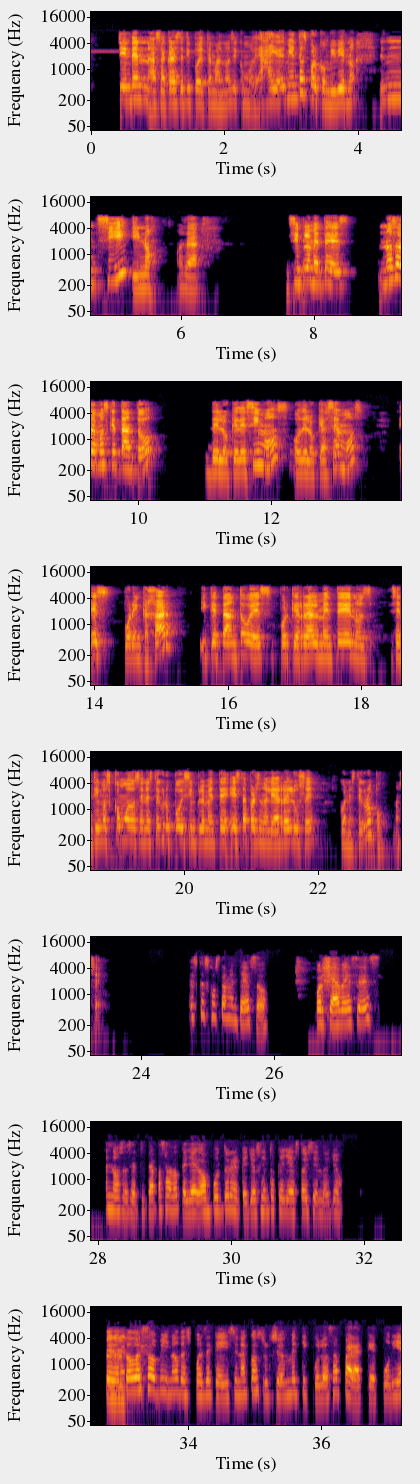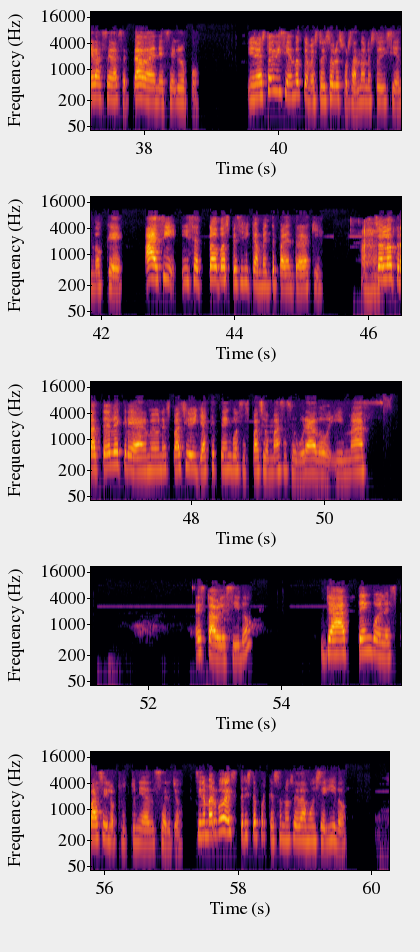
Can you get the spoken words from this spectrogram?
tienden a sacar este tipo de temas, ¿no? Así como de, ay, mientes por convivir, ¿no? Mm, sí y no. O sea, simplemente es, no sabemos qué tanto de lo que decimos o de lo que hacemos es por encajar y qué tanto es porque realmente nos sentimos cómodos en este grupo y simplemente esta personalidad reluce con este grupo, no sé. Es que es justamente eso, porque a veces, no sé si a ti te ha pasado que llega un punto en el que yo siento que ya estoy siendo yo. Pero todo eso vino después de que hice una construcción meticulosa para que pudiera ser aceptada en ese grupo. Y no estoy diciendo que me estoy sobreesforzando, no estoy diciendo que, ah, sí, hice todo específicamente para entrar aquí. Solo traté de crearme un espacio y ya que tengo ese espacio más asegurado y más establecido, ya tengo el espacio y la oportunidad de ser yo. Sin embargo, es triste porque eso no se da muy seguido.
